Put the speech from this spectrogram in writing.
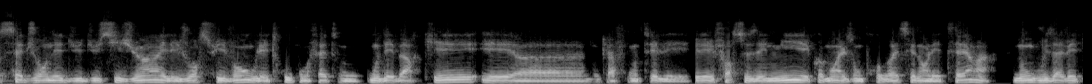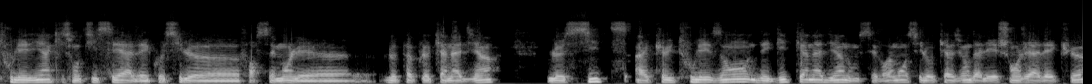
cette journée du, du, 6 juin et les jours suivants où les troupes en fait ont, ont débarqué et euh, donc affronté les, forces ennemies et comment elles ont progressé dans les terres. Donc vous avez tous les liens qui sont tissés avec aussi le forcément le peuple canadien. Le site accueille tous les ans des guides canadiens, donc c'est vraiment aussi l'occasion d'aller échanger avec eux,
